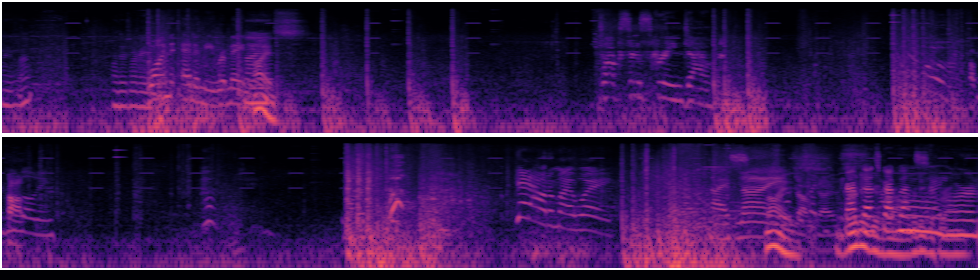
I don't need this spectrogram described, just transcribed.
Wait, what? Oh, there's already One enemy remaining. Nice. Toxin screen down. Up top. Reloading. Get out of my way. Nice. Nice. Good job. Grab Really guns, grab round, guns. Oh lord.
